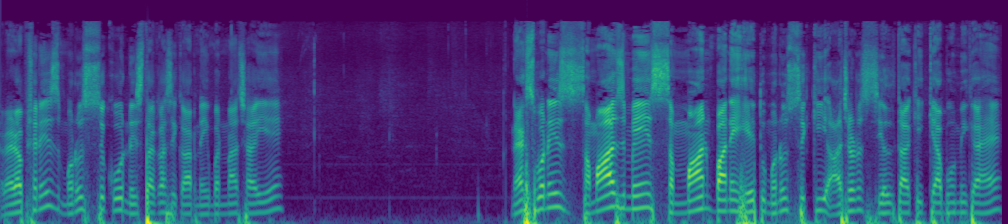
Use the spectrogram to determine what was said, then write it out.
राइट ऑप्शन इज़ मनुष्य को निजता का शिकार नहीं बनना चाहिए। नेक्स्ट वन इज़ समाज में सम्मान पाने हेतु मनुष्य की आचरणशीलता की क्या भूमिका है?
